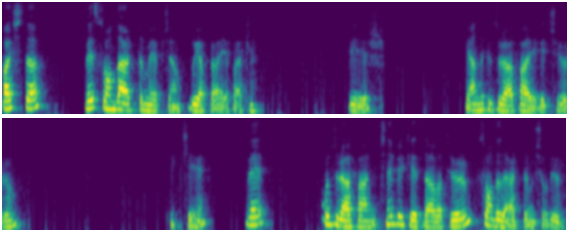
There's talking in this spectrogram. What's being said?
başta ve sonda arttırma yapacağım bu yaprağı yaparken. 1 yandaki zürafaya geçiyorum. 2 ve o zürafanın içine bir kez daha batıyorum. Sonda da arttırmış oluyorum.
